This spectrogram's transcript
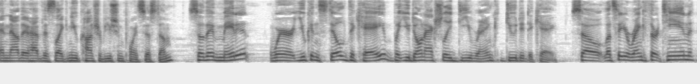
And now they have this like new contribution point system. So they've made it where you can still decay, but you don't actually derank due to decay. So let's say you're rank 13,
